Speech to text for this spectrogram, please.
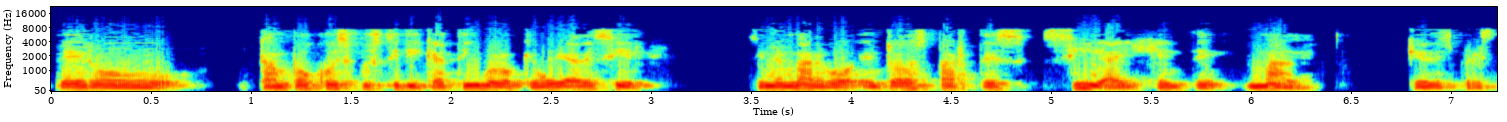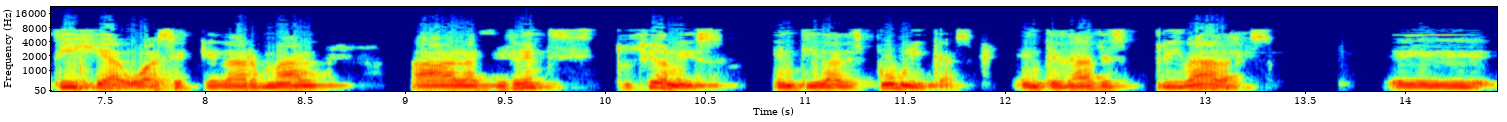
Pero tampoco es justificativo lo que voy a decir. Sin embargo, en todas partes sí hay gente mala, que desprestigia o hace quedar mal a las diferentes instituciones, entidades públicas, entidades privadas, eh,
